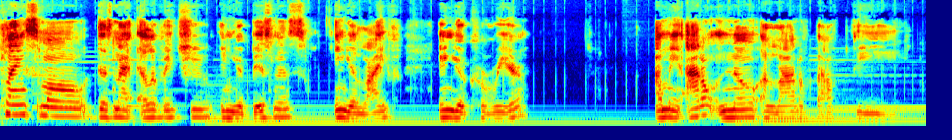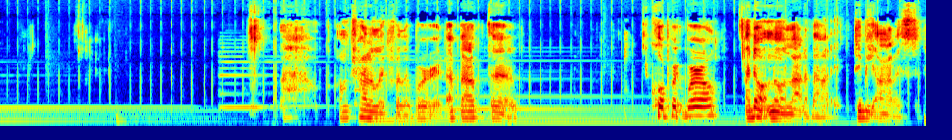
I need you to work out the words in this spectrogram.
Playing small does not elevate you in your business, in your life, in your career. I mean, I don't know a lot about the I'm trying to look for the word about the corporate world. I don't know a lot about it, to be honest.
